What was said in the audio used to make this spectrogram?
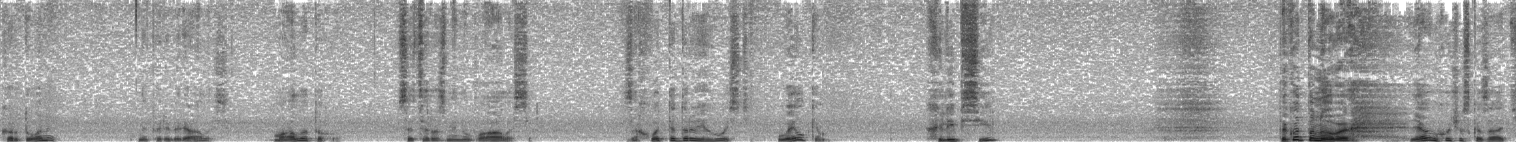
кордони не перевірялися. Мало того, все це розмінувалося. Заходьте, дорогі гості. Welcome. Хліб, сіль. Так от, панове, я вам хочу сказати,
